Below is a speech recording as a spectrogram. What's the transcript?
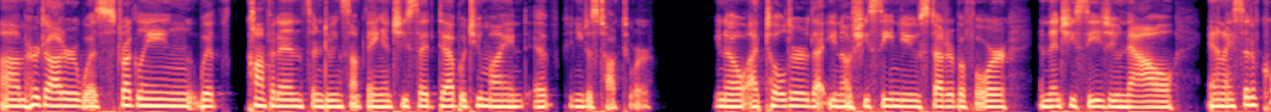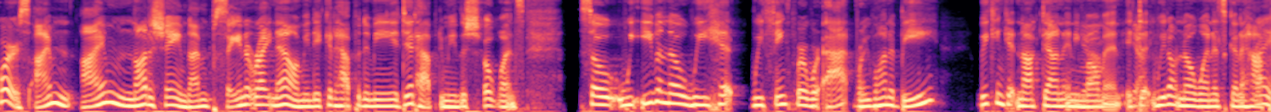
Um, her daughter was struggling with confidence and doing something, and she said, "Deb, would you mind if can you just talk to her?" You know, I've told her that you know she's seen you stutter before, and then she sees you now. And I said, "Of course, I'm I'm not ashamed. I'm saying it right now. I mean, it could happen to me. It did happen to me in the show once. So we even though we hit, we think where we're at, where we want to be." We can get knocked down any Yeah, moment. It, yeah. we don't know when it's going to happen.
